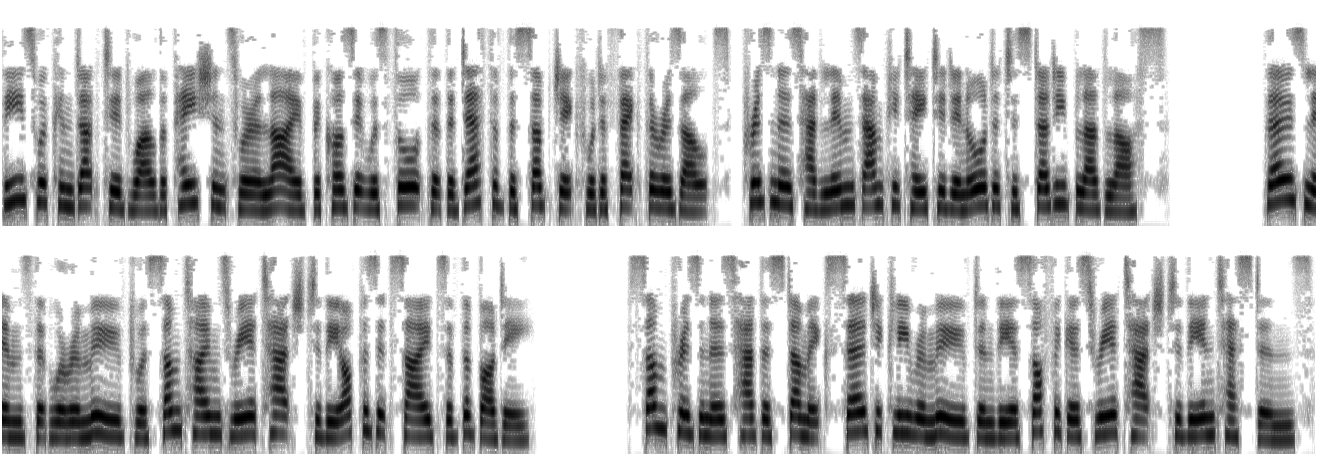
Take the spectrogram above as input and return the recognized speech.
These were conducted while the patients were alive because it was thought that the death of the subject would affect the results. Prisoners had limbs amputated in order to study blood loss. Those limbs that were removed were sometimes reattached to the opposite sides of the body. Some prisoners had the stomachs surgically removed and the esophagus reattached to the intestines.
